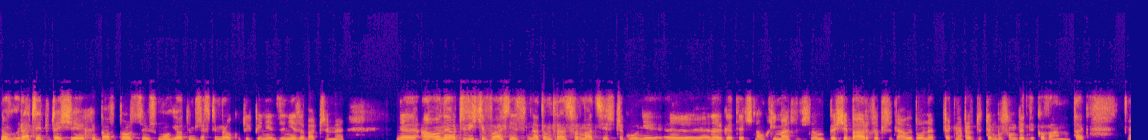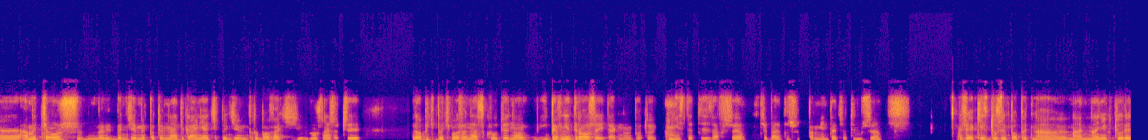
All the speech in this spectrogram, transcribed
No raczej tutaj się chyba w Polsce już mówi o tym, że w tym roku tych pieniędzy nie zobaczymy. E, A one oczywiście właśnie na tą transformację szczególnie e, energetyczną, klimatyczną by się bardzo przydały, bo one tak naprawdę temu są dedykowane, tak? E, A my wciąż będziemy potem nadganiać, będziemy próbować różne rzeczy robić być może na skróty, no i pewnie drożej, tak, no bo to niestety zawsze trzeba też pamiętać o tym, że, że jak jest duży popyt na, na, na niektóre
